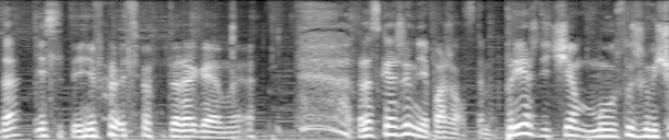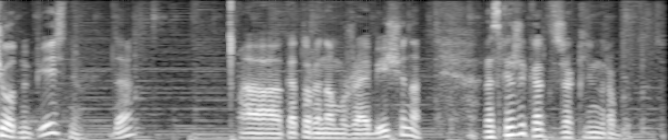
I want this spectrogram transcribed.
Да? Если ты не против, дорогая моя. Расскажи мне, пожалуйста, прежде чем мы услышим еще одну песню, да, а, которая нам уже обещана, расскажи, как с Жаклин работать.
